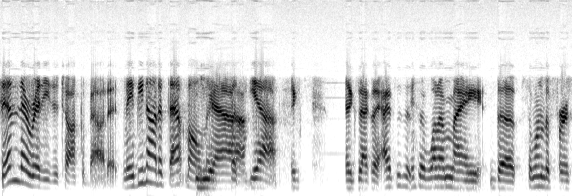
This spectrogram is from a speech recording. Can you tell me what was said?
then they're ready to talk about it. Maybe not at that moment yeah. but yeah. Exactly. I so one of my the so one of the first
